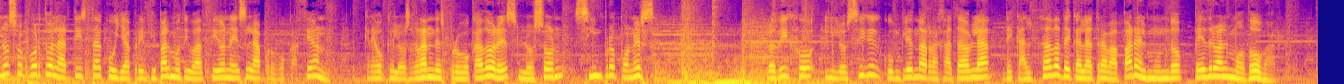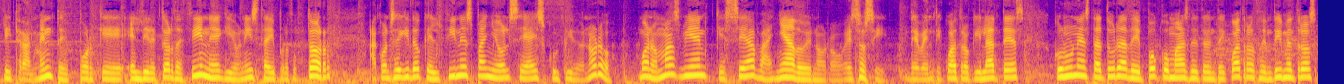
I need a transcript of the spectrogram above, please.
No soporto al artista cuya principal motivación es la provocación. Creo que los grandes provocadores lo son sin proponérselo. Lo dijo y lo sigue cumpliendo a rajatabla de calzada de Calatrava para el mundo Pedro Almodóvar. Literalmente, porque el director de cine, guionista y productor ha conseguido que el cine español sea esculpido en oro. Bueno, más bien que sea bañado en oro, eso sí, de 24 quilates, con una estatura de poco más de 34 centímetros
